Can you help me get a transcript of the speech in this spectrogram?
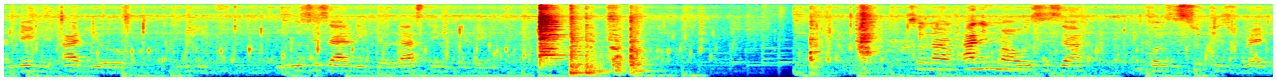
And then you add your leaf. The uziza leaf the last ingredient. So now i'm adding my uziza because the soup is ready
